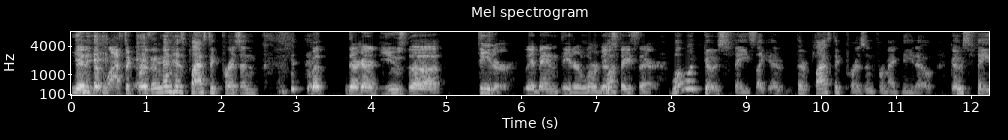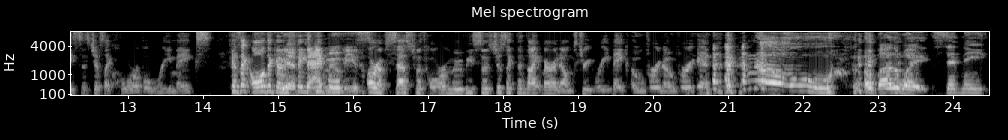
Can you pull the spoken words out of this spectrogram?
Yeah, In- the plastic prison. In his plastic prison. But they're gonna use the theater, the abandoned theater, lure? Ghostface there. What would Ghostface like? uh, Their plastic prison for Magneto. Ghostface is just like horrible remakes because like all the Ghostface bad people movies. are obsessed with horror movies, so it's just like the Nightmare on Elm Street remake over and over again. like, no. oh, by the way, Sidney.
